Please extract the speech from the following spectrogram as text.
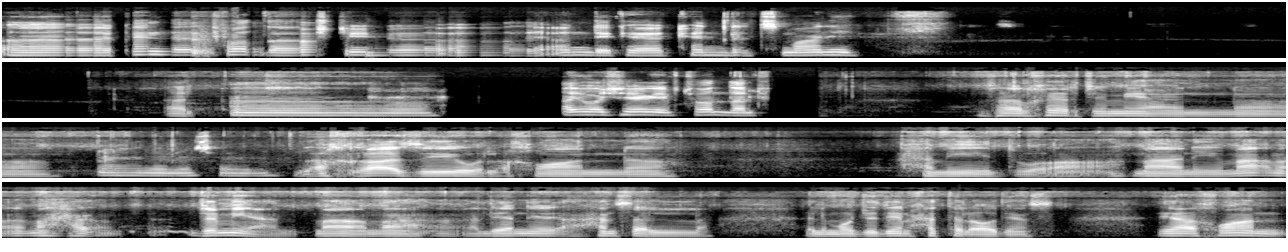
آه كندل تفضل. رشيد آه عندك يا كندل تسمعني؟ آه أيوه شريف تفضل. مساء الخير جميعا. آه، أهلا وسهلا. الأخ غازي والأخوان آه، حميد وماني. ما ما, ما ح... جميعا. ما ما لأني حنسى ال- الموجودين حتى الأودينس. يا أخوان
